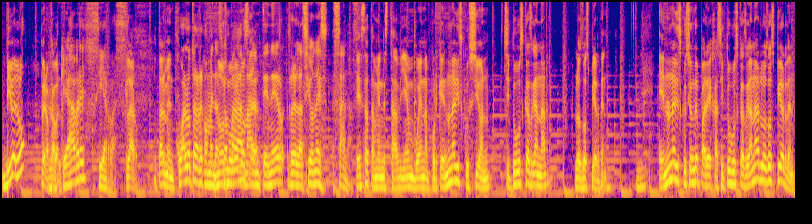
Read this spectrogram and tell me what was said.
Vívelo, pero acábalo. Que abres, cierras. Claro, totalmente. ¿Cuál otra recomendación para a- mantener relaciones sanas? Esa también está bien buena, porque en una discusión, si tú buscas ganar, los dos pierden. En una discusión de pareja, si tú buscas ganar, los dos pierden.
